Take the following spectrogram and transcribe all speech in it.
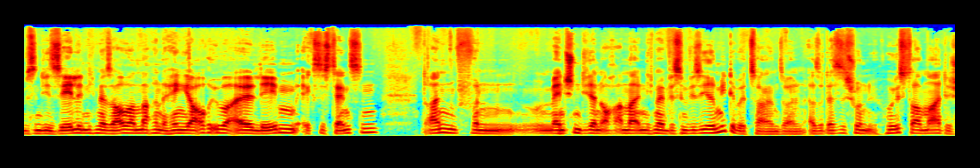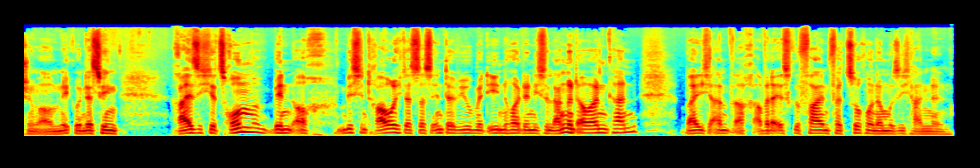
müssen die Seele nicht mehr sauber machen, da hängen ja auch überall Leben, Existenzen dran von Menschen, die dann auch einmal nicht mehr wissen, wie sie ihre Miete bezahlen sollen. Also das ist schon höchst dramatisch im Augenblick und deswegen reise ich jetzt rum, bin auch ein bisschen traurig, dass das Interview mit Ihnen heute nicht so lange dauern kann, weil ich einfach, aber da ist Gefahr in Verzug und da muss ich handeln.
